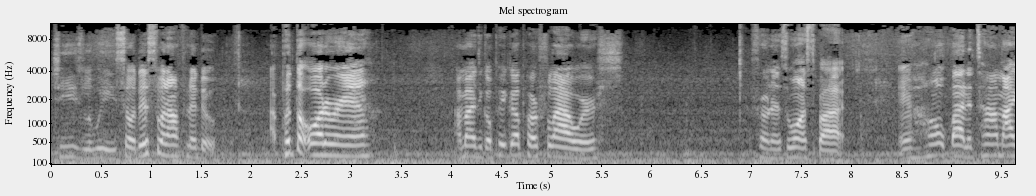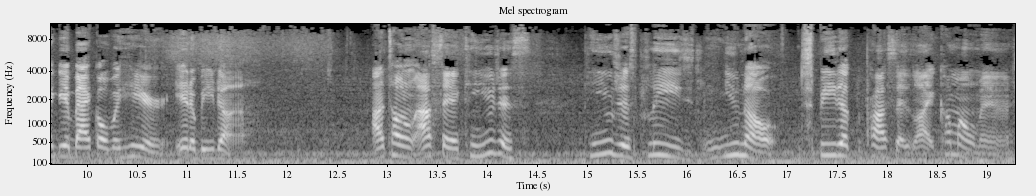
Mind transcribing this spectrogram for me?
Jeez Louise. So this is what I'm gonna do. I put the order in. I'm about to go pick up her flowers from this one spot and hope by the time I get back over here, it'll be done. I told him, I said, can you just, can you just please, you know, speed up the process? Like, come on, man.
